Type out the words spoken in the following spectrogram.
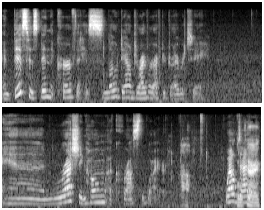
And this has been the curve that has slowed down driver after driver today. And rushing home across the wire. Ah, Well done. Okay.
